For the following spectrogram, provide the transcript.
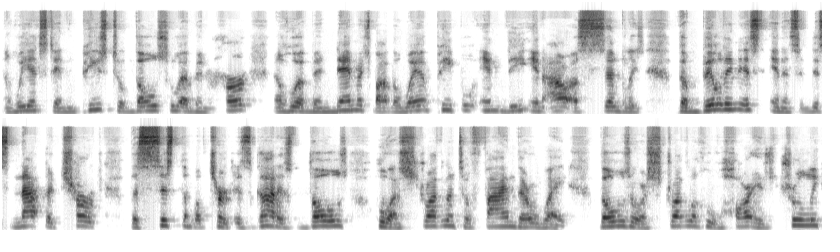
and we extend peace to those who have been hurt and who have been damaged by the way of people in the in our assemblies. The building is innocent. It's not the church, the system of church. It's God, it's those who are struggling to find their way, those who are struggling, who heart is truly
